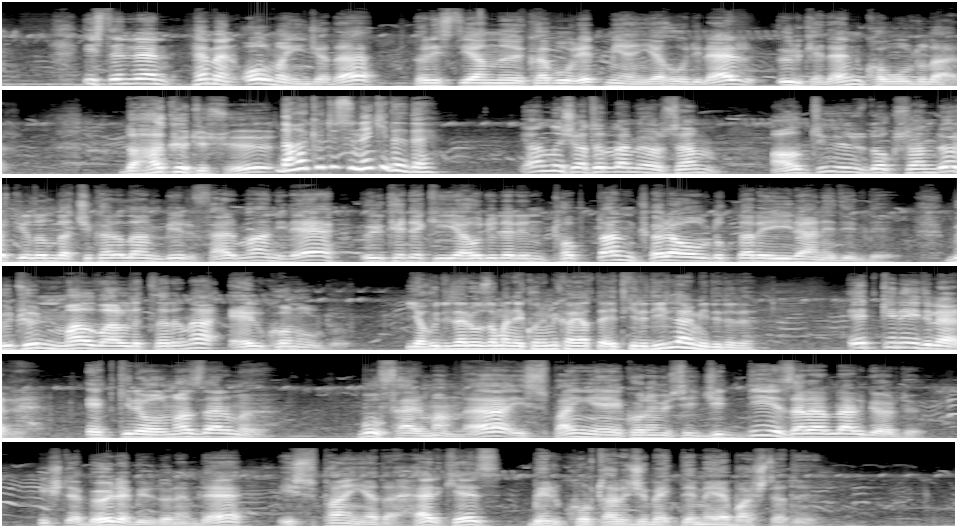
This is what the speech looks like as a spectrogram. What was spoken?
İstenilen hemen olmayınca da Hristiyanlığı kabul etmeyen Yahudiler ülkeden kovuldular. Daha kötüsü Daha kötüsü ne ki dede? Yanlış hatırlamıyorsam 694 yılında çıkarılan bir ferman ile ülkedeki Yahudilerin toptan köle oldukları ilan edildi. Bütün mal varlıklarına el konuldu. Yahudiler o zaman ekonomik hayatta etkili değiller miydi dede? Etkiliydiler. Etkili olmazlar mı? Bu fermanla İspanya ekonomisi ciddi zararlar gördü. İşte böyle bir dönemde İspanya'da herkes bir kurtarıcı beklemeye başladı.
